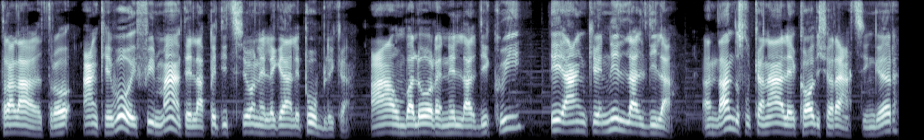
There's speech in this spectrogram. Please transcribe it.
Tra l'altro, anche voi firmate la petizione legale pubblica. Ha un valore nell'aldilà e anche nell'aldilà. Andando sul canale Codice Ratzinger,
